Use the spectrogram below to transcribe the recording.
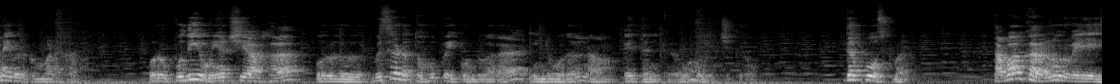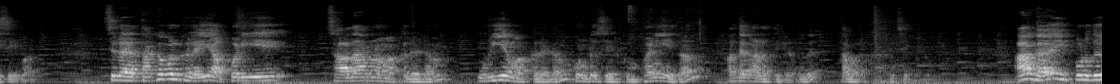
அனைவருக்கும் வணக்கம். ஒரு புதிய முயற்சியாக ஒரு விசேட தொகுப்பை கொண்டு வர இன்று முதல் நாம் எத்தனிக்கிறோம் முயற்சிக்கிறோம். த போஸ்ட்மேன் தபால்காரன் ஒரு வேலையை செய்வான். சில தகவல்களை அப்படியே சாதாரண மக்களிடம் உரிய மக்களிடம் கொண்டு சேர்க்கும் பணியை தான் அந்த காலத்திலிருந்து தபால்காரன் செய்வது ஆக இப்பொழுது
